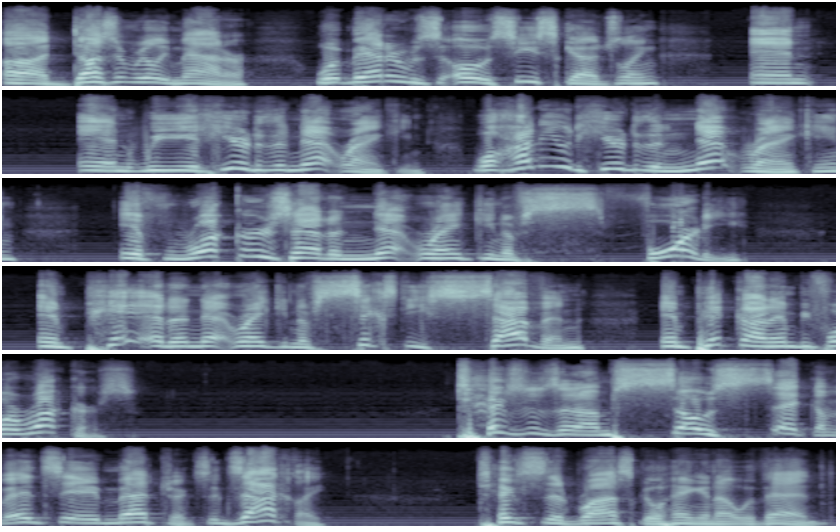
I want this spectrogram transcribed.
uh, doesn't really matter. What mattered was OC scheduling, and and we adhere to the net ranking. Well, how do you adhere to the net ranking if Rutgers had a net ranking of 40 and Pitt had a net ranking of 67 and pick on him before Rutgers? Texas said, I'm so sick of NCAA metrics. Exactly. Texas said, Roscoe hanging out with Ed.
